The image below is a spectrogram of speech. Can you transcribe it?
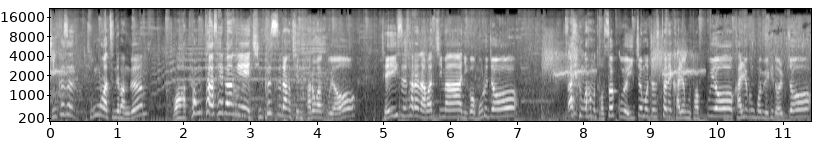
징크스 죽은 것 같은데 방금? 와 평타 세 방에 징크스랑 진 바로 갔고요. 제이스 살아남았지만 이거 모르죠 사이온 한번 더 썼고요 2.5초 스턴에 가려궁 덮고요 가려궁 범위 왜 이렇게 넓죠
